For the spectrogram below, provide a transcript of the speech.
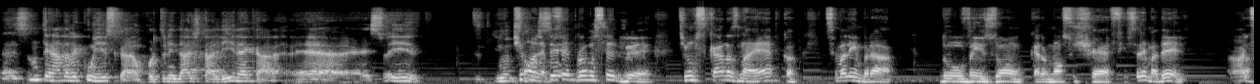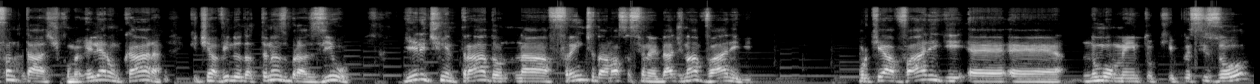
É, isso não tem nada a ver com isso, cara. A oportunidade está ali, né, cara? É, é isso aí. Tinha, olha, você... para você ver, tinha uns caras na época, você vai lembrar do Venzon, que era o nosso chefe. Você lembra dele? Era fantástico, meu. Ele era um cara que tinha vindo da Trans Brasil e ele tinha entrado na frente da nossa nacionalidade na Varig. Porque a Varig, é, é, no momento que precisou,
